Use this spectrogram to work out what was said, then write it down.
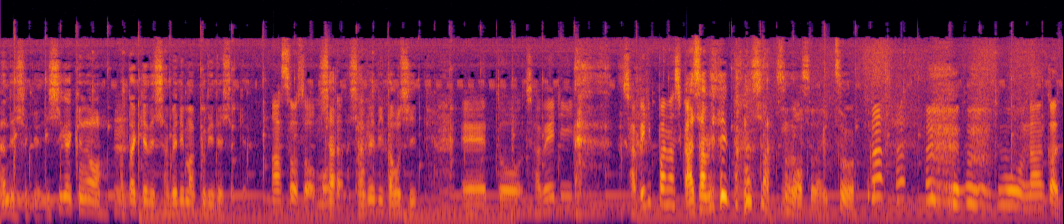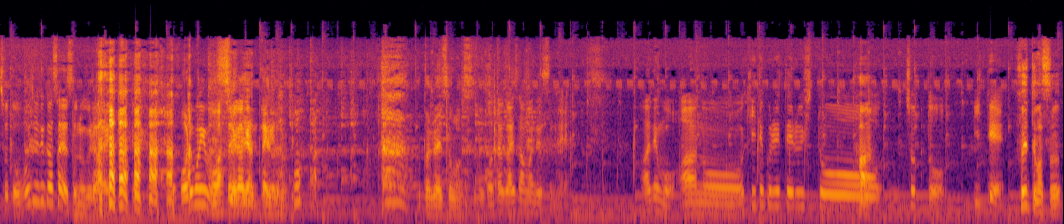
何でしたっけ？石垣の畑で喋りまくりでしたっけ、あそうそう。もうしゃた喋り倒し。えーっと喋り 喋りっぱなしあか喋りっぱなし。だそうだそうだ。いつも。もうなんかちょっと覚えておいてくださいよそのぐらい。俺も今忘れかけてたけど。一緒にやってるお互い様ですね。お互い様ですね。あでもあのー聞いてくれてる人、はちょっといて。増えてます？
